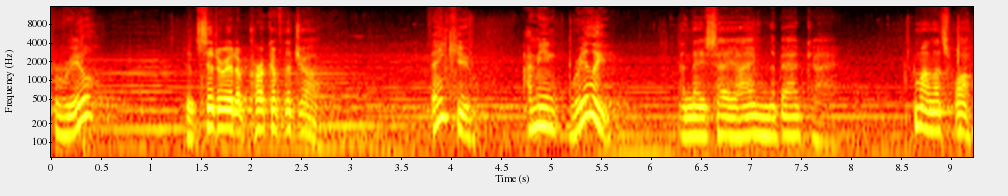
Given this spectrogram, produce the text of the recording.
For real? Consider it a perk of the job. Thank you. I mean, really. And they say I'm the bad guy. Come on, let's walk.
